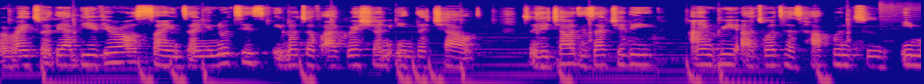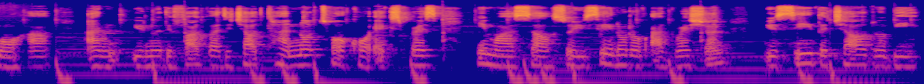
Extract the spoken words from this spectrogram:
All right. So there are behavioral signs, and you notice a lot of aggression in the child. So the child is actually angry at what has happened to him or her, and you know the fact that the child cannot talk or express him or herself. So you see a lot of aggression. You see the child will be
